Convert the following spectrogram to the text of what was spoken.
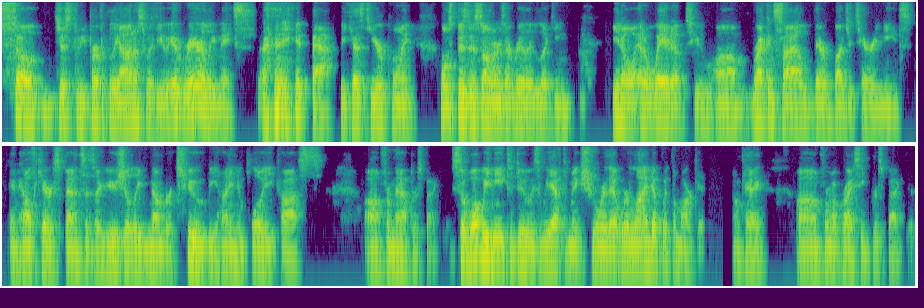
So, just to be perfectly honest with you, it rarely makes it back because, to your point, most business owners are really looking, you know, at a way to to um, reconcile their budgetary needs, and healthcare expenses are usually number two behind employee costs uh, from that perspective. So, what we need to do is we have to make sure that we're lined up with the market, okay, um, from a pricing perspective,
